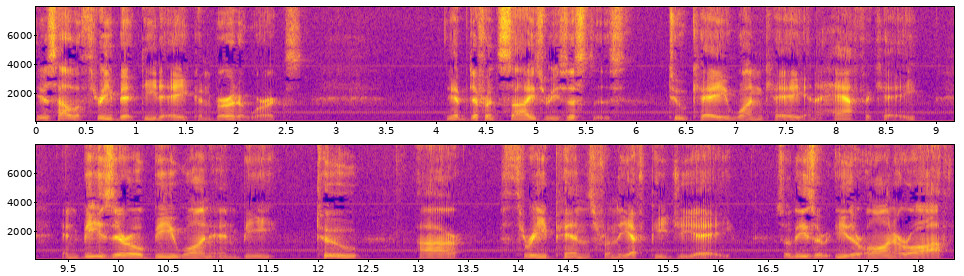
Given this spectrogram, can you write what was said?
Here's how a 3-bit D to A converter works you have different size resistors 2K, 1K, and a half a K and B0, B1, and B2 are three pins from the FPGA. So these are either on or off.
